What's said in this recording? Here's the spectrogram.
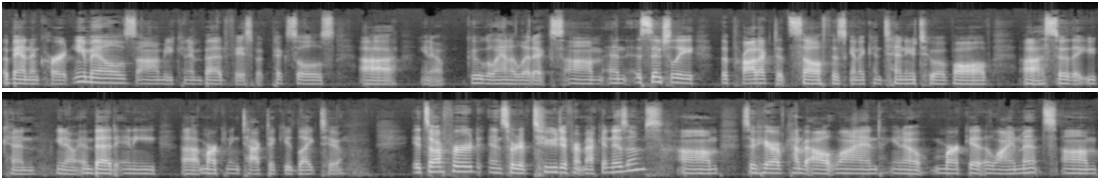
abandoned cart emails. Um, you can embed Facebook pixels. Uh, you know Google Analytics. Um, and essentially, the product itself is going to continue to evolve uh, so that you can you know, embed any uh, marketing tactic you'd like to. It's offered in sort of two different mechanisms. Um, so here I've kind of outlined you know, market alignments. Um,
